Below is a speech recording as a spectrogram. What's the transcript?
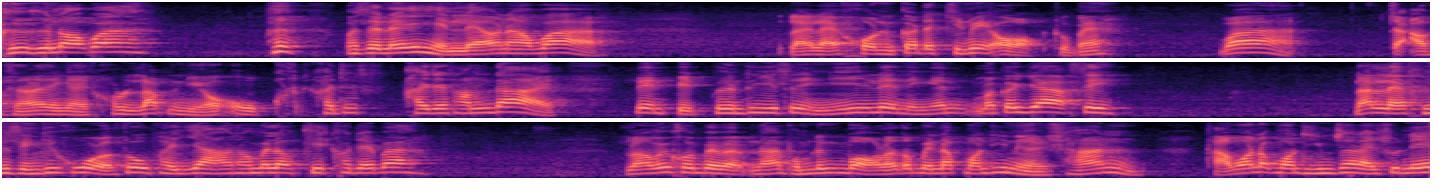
คือคือนอกว่ามันแสดงให้เห็นแล้วนะว่า หลาย ๆ คนก็จะคิดไม่ออกถูกไหมว่า จะเอาชนะยังไงเขารับเหนียวโอ้ใครจะใครจะทำได้ เล่นปิดพื้นที่ซะอย่างนี้เล่นอย่างงั้มันก็ยากสินั่นแหละคือสิ่งที่คู่ต่อสู้พยายามทำให้เราคิดเข้าใจป่ะเราไม่ควรเป็นแบบนั้นผมถึงบอกเราต้องเป็นนักบอลที่เหนือชั้น ถามว่านักบอลทีมชาติไทยชุดนี้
